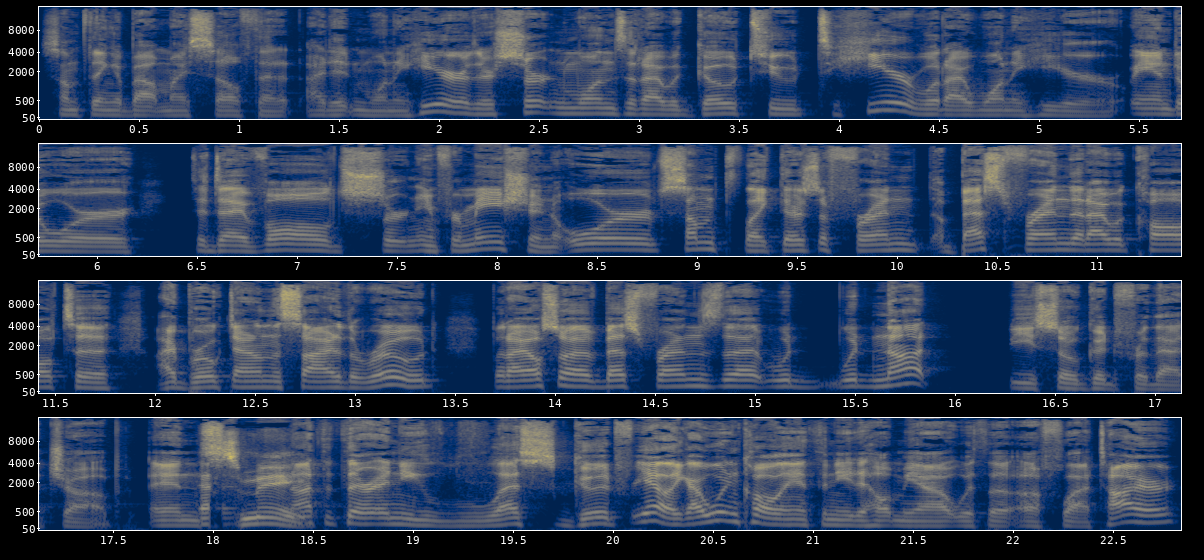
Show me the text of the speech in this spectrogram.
something about myself that I didn't want to hear, there's certain ones that I would go to to hear what I want to hear and or to divulge certain information or some like there's a friend a best friend that I would call to I broke down on the side of the road but I also have best friends that would would not be so good for that job. And That's me. Not that they're any less good. For, yeah, like I wouldn't call Anthony to help me out with a, a flat tire.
